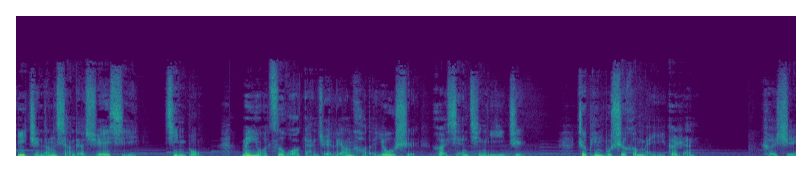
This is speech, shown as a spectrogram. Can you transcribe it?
你只能想着学习进步，没有自我感觉良好的优势和闲情逸致，这并不适合每一个人。可是，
